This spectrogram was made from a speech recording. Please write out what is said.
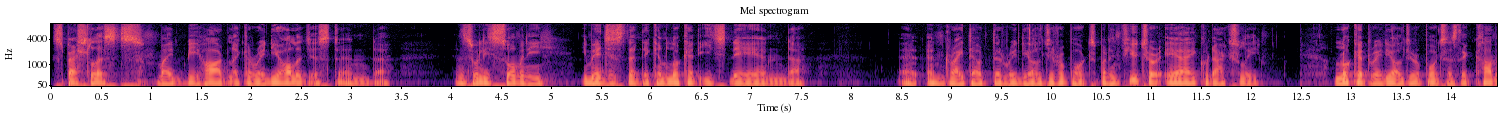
specialists might be hard, like a radiologist, and, uh, and there's only so many images that they can look at each day and, uh, and and write out the radiology reports. But in future, AI could actually look at radiology reports as they come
